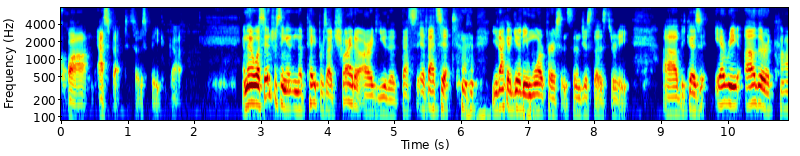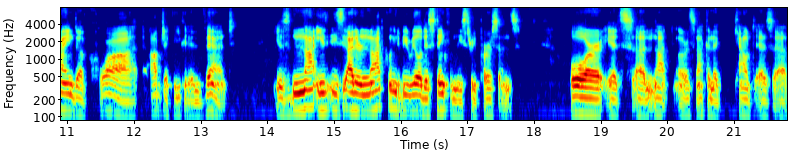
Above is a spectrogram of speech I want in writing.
qua aspect, so to speak, of God. And then what's interesting in the papers, I try to argue that that's it. That's it. You're not going to get any more persons than just those three, uh, because every other kind of qua object that you could invent is not is either not going to be real distinct from these three persons, or it's uh, not, or it's not going to count as a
